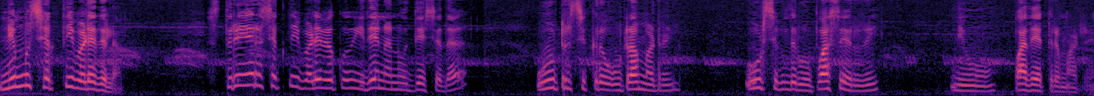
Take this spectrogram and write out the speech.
ನಿಮ್ಮ ಶಕ್ತಿ ಬೆಳೆಯೋದಿಲ್ಲ ಸ್ತ್ರೀಯರ ಶಕ್ತಿ ಬೆಳಿಬೇಕು ಇದೇ ನನ್ನ ಉದ್ದೇಶದ. ಊಟ ಸಿಕ್ಕರೆ ಊಟ ಮಾಡಿರಿ. ಊಟ ಸಿಗಂದ್ರೆ ಉಪವಾಸ ಇರ್ರಿ. ನೀವು ಪಾದಯಾತ್ರೆ ಮಾಡಿರಿ.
